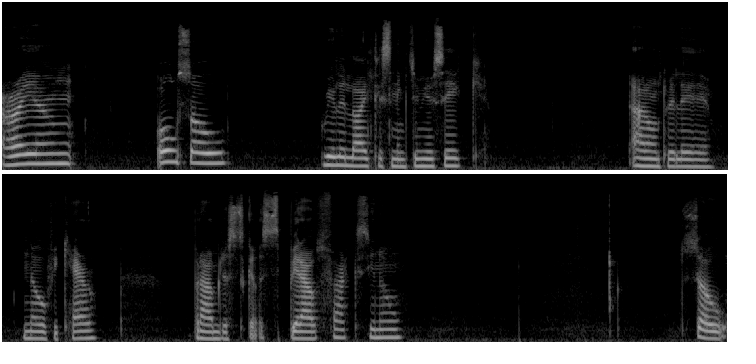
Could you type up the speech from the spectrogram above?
I am um, also really like listening to music. I don't really know if you care, but I'm just gonna spit out facts, you know. So,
